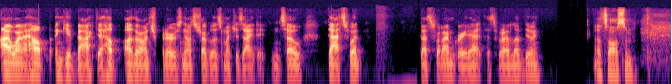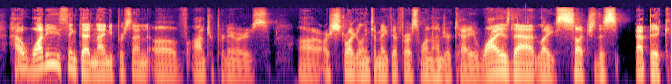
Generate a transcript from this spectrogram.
I want to help and give back to help other entrepreneurs not struggle as much as I did. And so that's what that's what I'm great at. That's what I love doing. That's awesome. How why do you think that 90% of entrepreneurs uh, are struggling to make their first 100k why is that like such this epic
